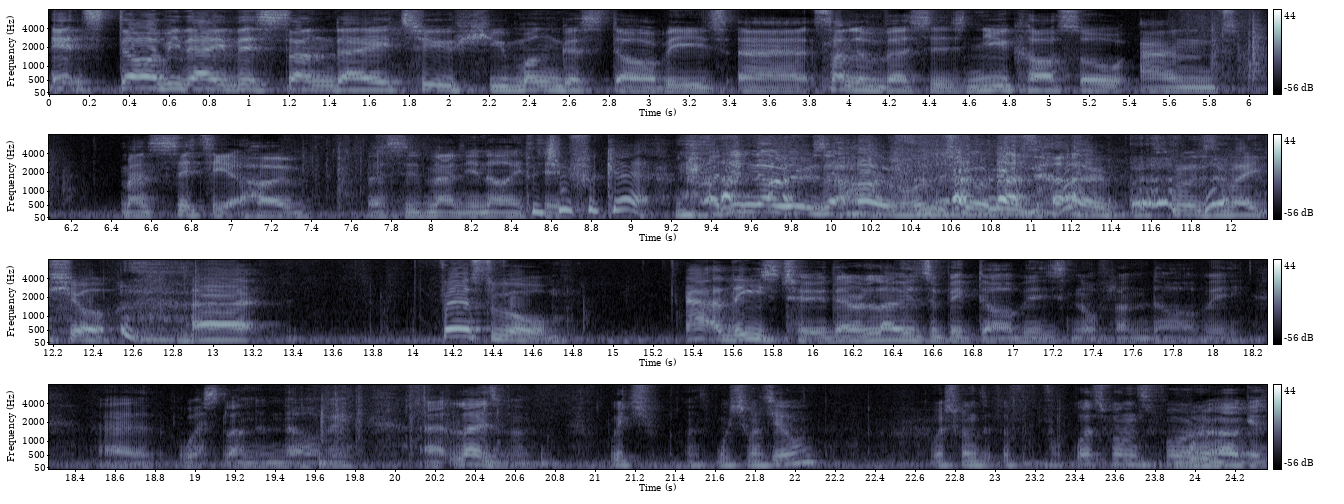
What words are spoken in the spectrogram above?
It's Derby Day this Sunday. Two humongous derbies: uh, Sunderland versus Newcastle and Man City at home versus Man United. Did you forget? I didn't know it was at home. I wasn't sure it was at home. I just wanted to make sure. Uh, first of all, out of these two, there are loads of big derbies: North London Derby, uh, West London Derby, uh, loads of them. Which which one's your one? Which one's which one's for? Wim- oh, okay,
